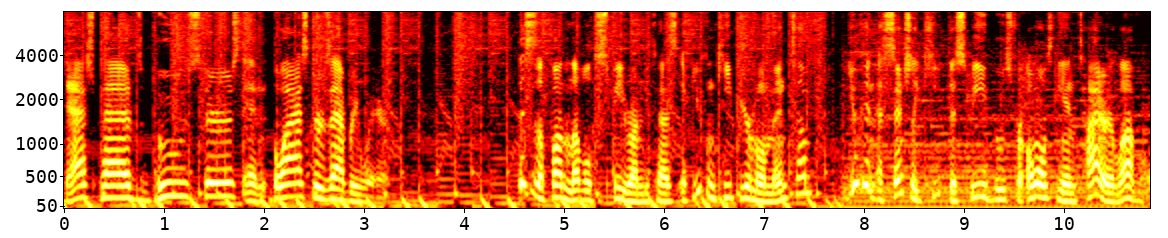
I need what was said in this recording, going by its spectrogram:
dash pads, boosters, and blasters everywhere. This is a fun level to speedrun because if you can keep your momentum, you can essentially keep the speed boost for almost the entire level.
